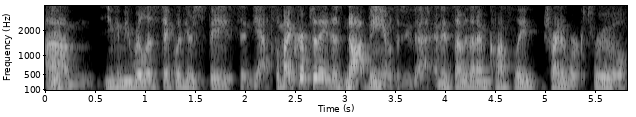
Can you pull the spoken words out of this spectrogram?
Yeah. Um, you can be realistic with your space, and yeah. So my kryptonite is not being able to do that, and it's something that I'm constantly trying to work through.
